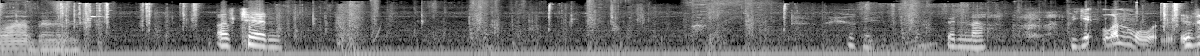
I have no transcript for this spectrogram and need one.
Oh, I have bandages. I have 10. Good enough. We get one more, dude.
